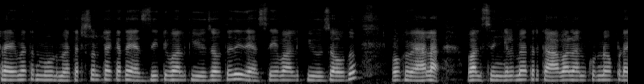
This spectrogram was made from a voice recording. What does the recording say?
Tri method మూడు మెథడ్స్ ఉంటాయి కదా ఎస్జిటి వాళ్ళకి యూజ్ అవుతుంది ఇది ఎస్ఏ వాళ్ళకి యూజ్ అవ్వదు. ఒకవేళ వాళ్ళు సింగిల్ మెథడ్ కావాలనుకున్నప్పుడు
